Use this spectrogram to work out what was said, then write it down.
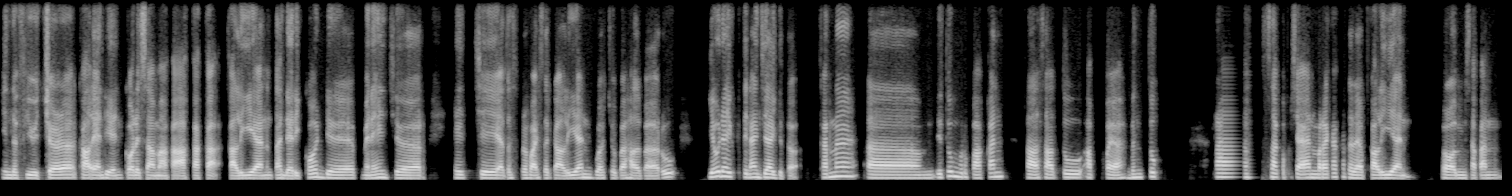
in the future kalian di encourage sama kakak-kakak kalian entah dari kode, manager, EC atau supervisor kalian buat coba hal baru, ya udah ikutin aja gitu. Karena um, itu merupakan salah satu apa ya bentuk rasa kepercayaan mereka terhadap kalian. Kalau misalkan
